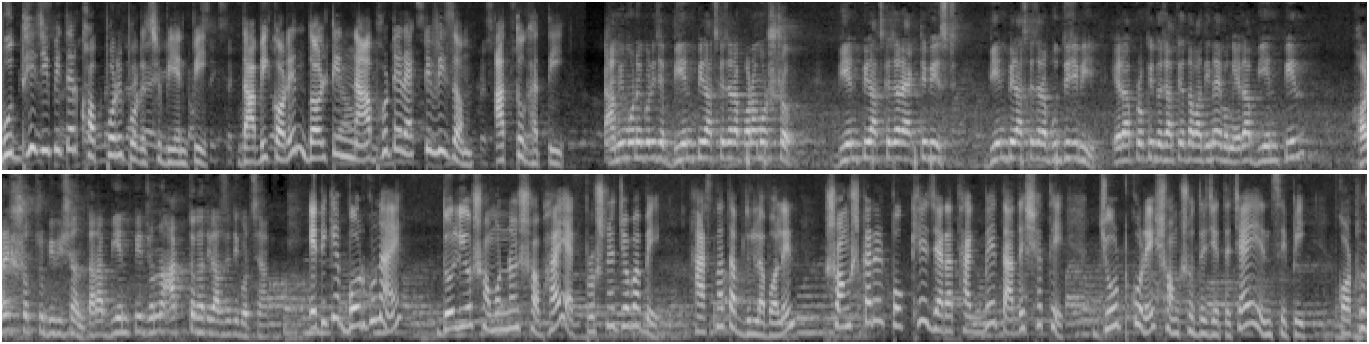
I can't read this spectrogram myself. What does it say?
বুদ্ধিজীবীদের খপ্পরে পড়েছে বিএনপি। দাবি করেন, দলটির না ভোটের অ্যাক্টিভিজম আত্মঘাতী। আমি মনে করি যে বিএনপির আজকে যারা পরামর্শক বিএনপির আজকে যারা অ্যাক্টিভিস্ট বিএনপির আজকে যারা বুদ্ধিজীবী এরা প্রকৃত জাতীয়তাবাদী না এবং এরা বিএনপির ঘরের শত্রু বিভীষণ। তারা বিএনপির জন্য আত্মঘাতী রাজনীতি করছে। এদিকে বরগুনায় দলীয় সমন্বয় সভায় এক প্রশ্নের জবাবে হাসনাত আবদুল্লাহ বলেন সংস্কারের পক্ষে যারা থাকবে তাদের সাথে জোট করে সংসদে যেতে চায় এনসিপি। কঠোর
